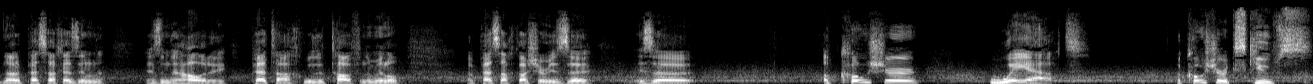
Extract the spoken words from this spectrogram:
not a Pesach as in as in the holiday, Petach with a tough in the middle. A Pesach kosher is a is a a kosher way out, a kosher excuse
